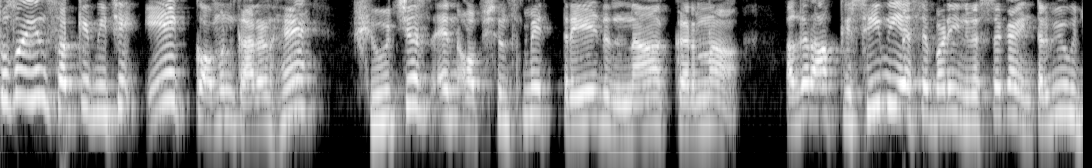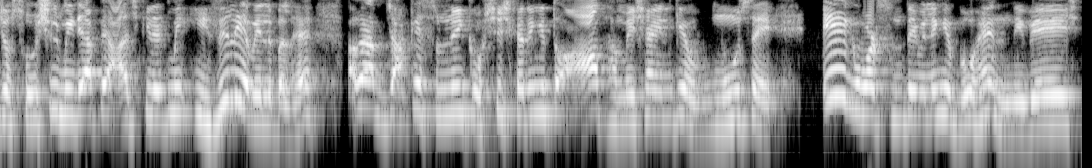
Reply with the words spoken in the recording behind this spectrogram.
दोस्तों, इन सबके पीछे एक कॉमन कारण है फ्यूचर्स एंड ऑप्शंस में ट्रेड ना करना। अगर आप किसी भी ऐसे बड़े इन्वेस्टर का इंटरव्यू जो सोशल मीडिया पे आज की डेट में इजीली अवेलेबल है, अगर आप जाके सुनने की कोशिश करेंगे तो आप हमेशा इनके मुँह से एक वर्ड सुनते मिलेंगे, वो है निवेश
